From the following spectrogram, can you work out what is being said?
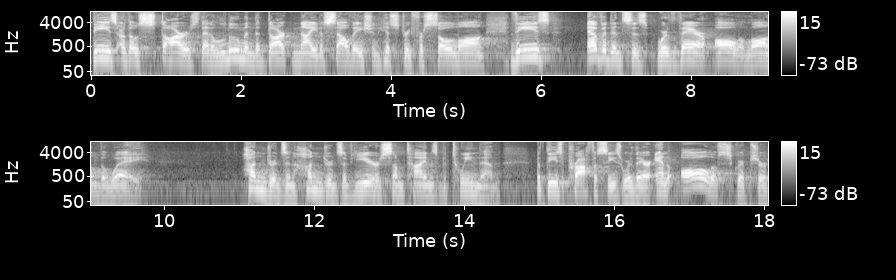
these are those stars that illumine the dark night of salvation history for so long. These evidences were there all along the way. Hundreds and hundreds of years sometimes between them. But these prophecies were there, and all of Scripture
